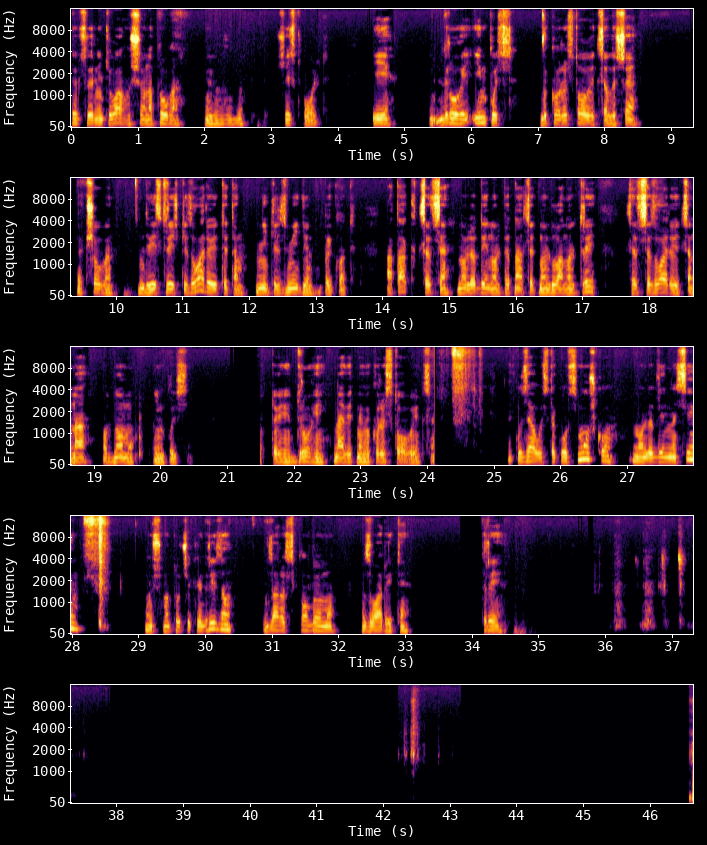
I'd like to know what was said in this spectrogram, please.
Тут зверніть увагу, що напруга 6 вольт. І другий імпульс використовується лише, якщо ви дві стрічки зварюєте, там нікель з міддю, наприклад. А так, це все 0,1, 0,15, 02, 03. Це все зварюється на одному імпульсі. Тобто і другий навіть не використовується. Так, взяв ось таку смужку 0,1 на 7. Ось шматочок відрізав. Зараз спробуємо зварити три.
